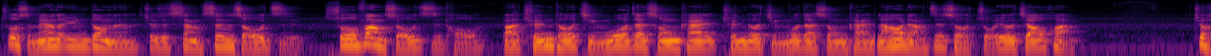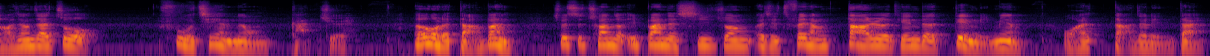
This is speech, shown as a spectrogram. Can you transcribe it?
做什么样的运动呢？就是像伸手指、缩放手指头、把拳头紧握再松开、拳头紧握再松开，然后两只手左右交换。就好像在做复健那种感觉，而我的打扮就是穿着一般的西装，而且非常大热天的店里面，我还打着领带。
